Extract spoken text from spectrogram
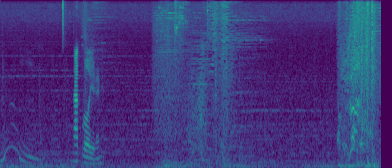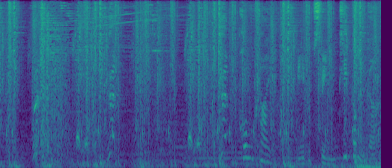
อืมน่ากลัวอยู่นะเนี่ยคงใครมีทุกสิ่งที่ต้องการ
